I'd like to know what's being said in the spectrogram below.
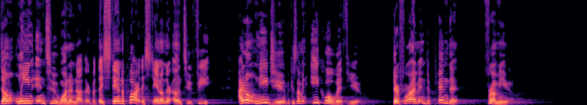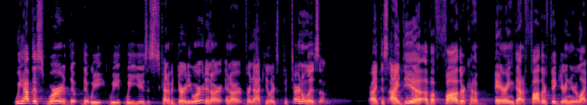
don't lean into one another, but they stand apart. They stand on their own two feet. I don't need you because I'm an equal with you. Therefore, I'm independent from you we have this word that, that we, we, we use. It's kind of a dirty word in our, in our vernacular. It's paternalism, right? This idea of a father kind of bearing down, a father figure in your life,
